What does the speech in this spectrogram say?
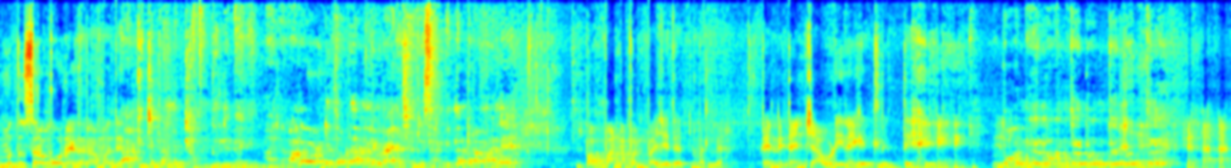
मग दुसरं कोण आहे घरामध्ये? बाकीचे पण मी ठेवून दिले बॅगेत. माझ्या मला वाटतं तेवढे आणले माझ्यासाठी सांगितल्याप्रमाणे. पप्पांना पण पाहिजे त्यातमधल्या त्यांनी त्यांच्या आवडीने घेतलेत ते. दोन ते दोन ते दोन ते दोन ते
